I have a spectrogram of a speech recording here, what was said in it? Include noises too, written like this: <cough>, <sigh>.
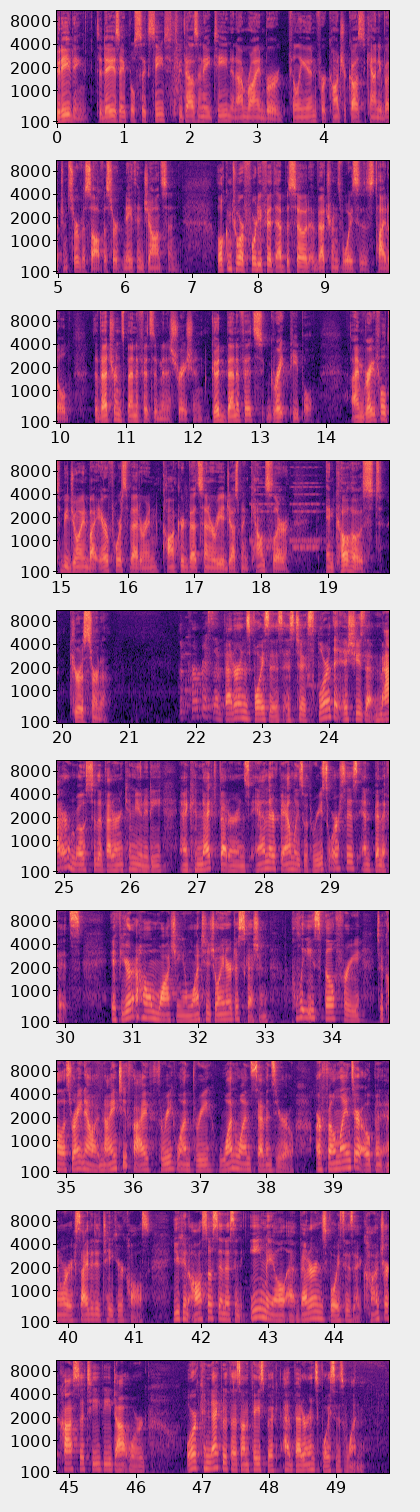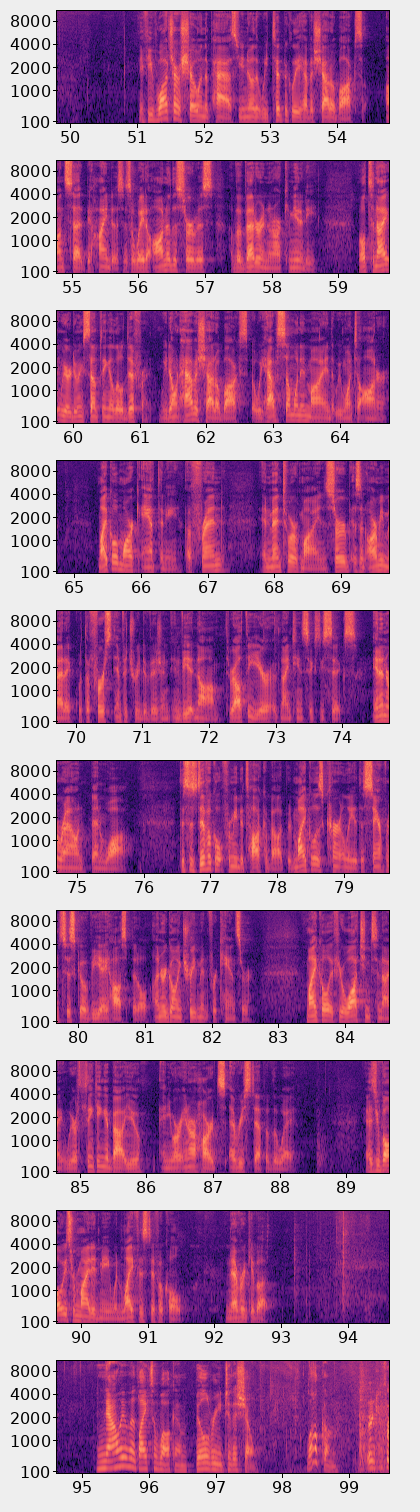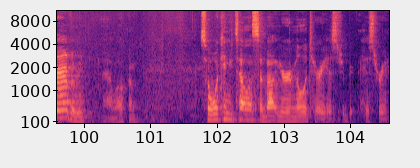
Good evening. Today is April 16th, 2018, and I'm Ryan Berg, filling in for Contra Costa County Veteran Service Officer Nathan Johnson. Welcome to our 45th episode of Veterans Voices titled The Veterans Benefits Administration Good Benefits, Great People. I'm grateful to be joined by Air Force veteran, Concord Vet Center Readjustment Counselor, and co host Kira Serna. The purpose of Veterans Voices is to explore the issues that matter most to the veteran community and connect veterans and their families with resources and benefits. If you're at home watching and want to join our discussion, please feel free to call us right now at 925 313 1170. Our phone lines are open and we're excited to take your calls. You can also send us an email at veteransvoices at contracostatv.org or connect with us on Facebook at Veterans Voices 1. If you've watched our show in the past, you know that we typically have a shadow box on set behind us as a way to honor the service of a veteran in our community. Well, tonight we are doing something a little different. We don't have a shadow box, but we have someone in mind that we want to honor. Michael Mark Anthony, a friend and mentor of mine, served as an Army medic with the 1st Infantry Division in Vietnam throughout the year of 1966, in and around Bien Hoa. This is difficult for me to talk about, but Michael is currently at the San Francisco VA hospital undergoing treatment for cancer. Michael, if you're watching tonight, we are thinking about you and you are in our hearts every step of the way. As you've always reminded me, when life is difficult, never give up. Now we would like to welcome Bill Reed to the show. Welcome. Thank you for having me. Yeah, welcome. So, what can you tell us about your military history?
